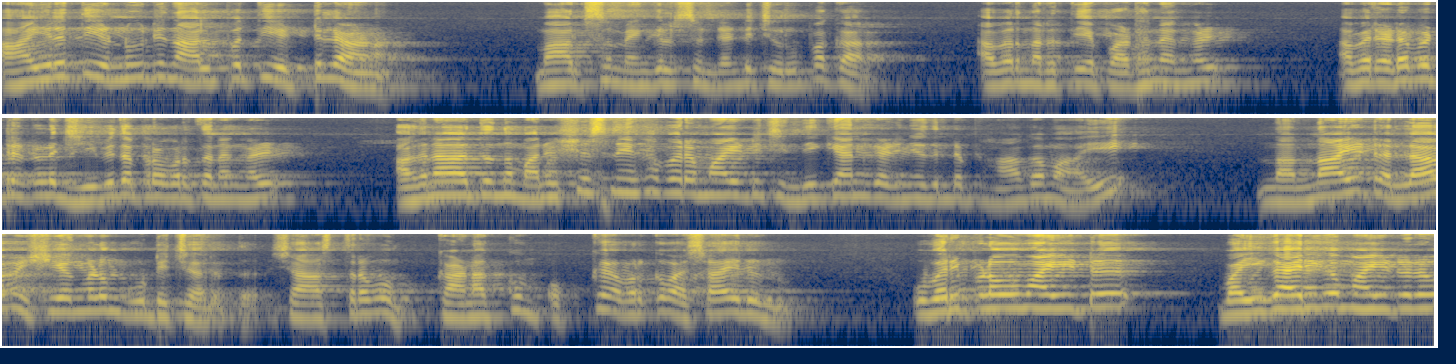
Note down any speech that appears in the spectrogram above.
ആയിരത്തി എണ്ണൂറ്റി നാൽപ്പത്തി എട്ടിലാണ് മാർക്സും എങ്കിൽസും രണ്ട് ചെറുപ്പക്കാർ. അവർ നടത്തിയ പഠനങ്ങൾ അവരിടപെട്ടിട്ടുള്ള ജീവിത പ്രവർത്തനങ്ങൾ അതിനകത്തുനിന്ന് മനുഷ്യസ്നേഹപരമായിട്ട് ചിന്തിക്കാൻ കഴിഞ്ഞതിന്റെ ഭാഗമായി നന്നായിട്ട് എല്ലാ വിഷയങ്ങളും കൂട്ടിച്ചേർത്ത് ശാസ്ത്രവും കണക്കും ഒക്കെ അവർക്ക് വശമായിരുന്നു ഉപരിപ്ലവമായിട്ട് വൈകാരികമായിട്ടൊരു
